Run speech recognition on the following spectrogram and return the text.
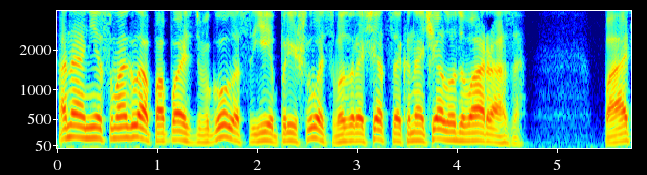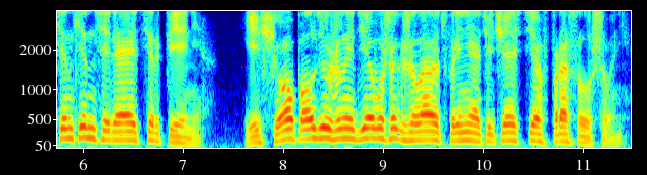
Она не смогла попасть в голос, ей пришлось возвращаться к началу два раза. Патинкин теряет терпение. Еще полдюжины девушек желают принять участие в прослушивании.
